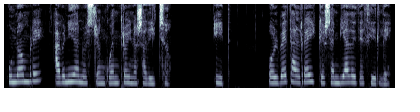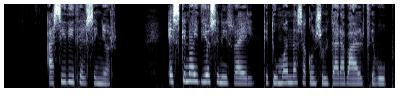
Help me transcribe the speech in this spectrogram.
Un hombre ha venido a nuestro encuentro y nos ha dicho, Id, volved al rey que os ha enviado y decidle, Así dice el Señor, ¿Es que no hay Dios en Israel que tú mandas a consultar a Baal Zebub,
